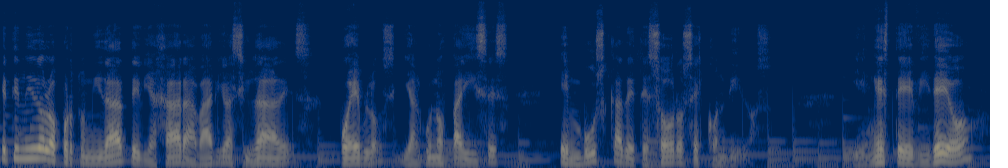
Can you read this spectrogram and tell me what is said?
he tenido la oportunidad de viajar a varias ciudades, pueblos y algunos países en busca de tesoros escondidos. Y en este video,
